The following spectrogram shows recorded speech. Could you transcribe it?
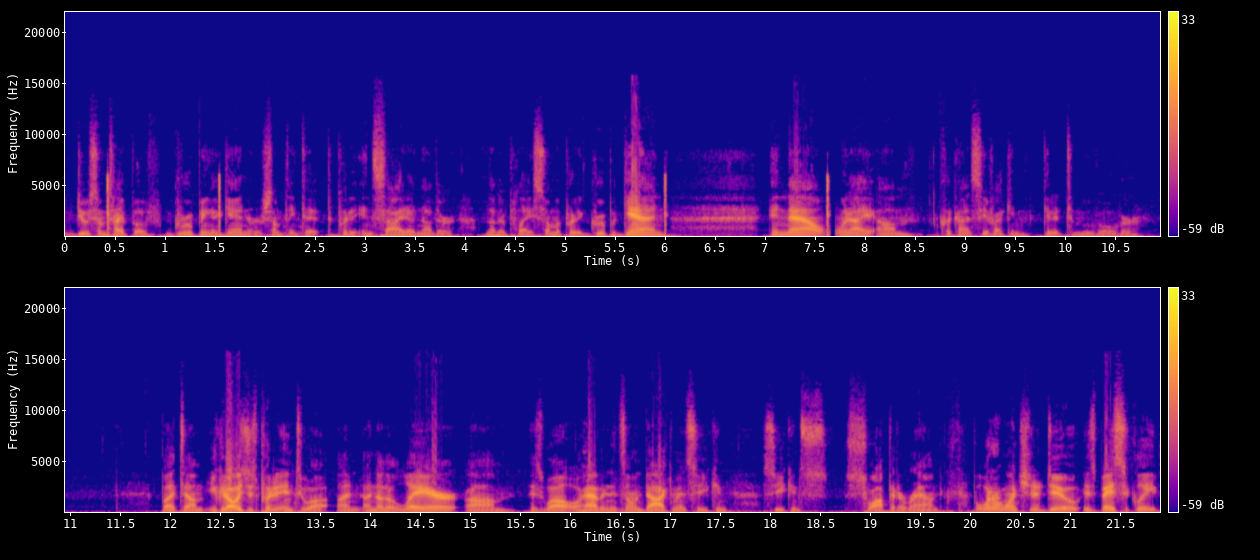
do some type of grouping again or something to, to put it inside another another place. So I'm going to put a group again. And now when I um, click on it, see if I can get it to move over. But um, you could always just put it into a, an, another layer um, as well, or have it in its own document so you can so you can swap it around. But what I want you to do is basically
